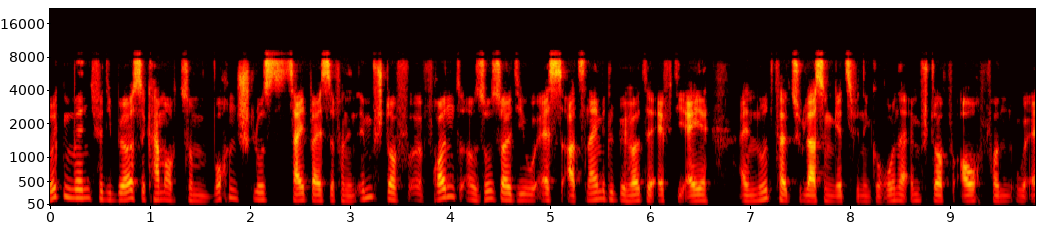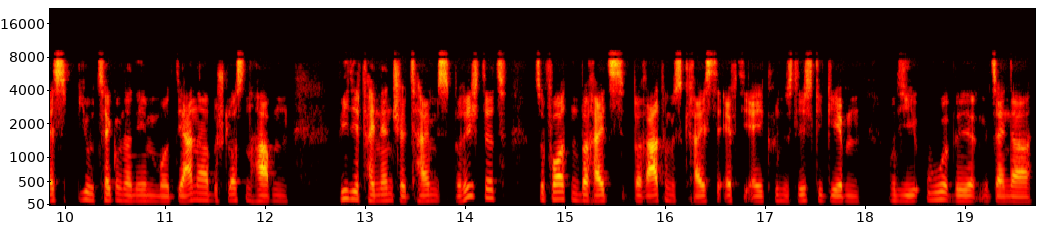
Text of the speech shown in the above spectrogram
Rückenwind für die Börse kam auch zum Wochenschluss zeitweise von den Impfstofffront. So soll die US-Arzneimittelbehörde FDA eine Notfallzulassung jetzt für den Corona-Impfstoff auch von US-Biotech-Unternehmen Moderna beschlossen haben. Wie die Financial Times berichtet, sofort ein bereits Beratungskreis der FDA grünes Licht gegeben und die EU will mit seiner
